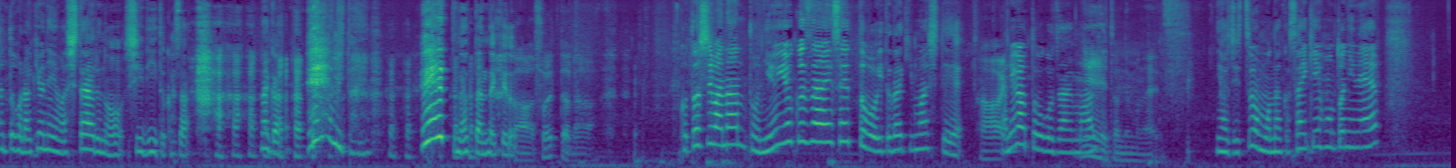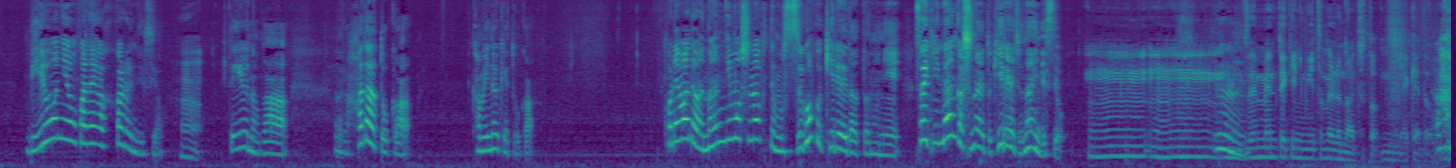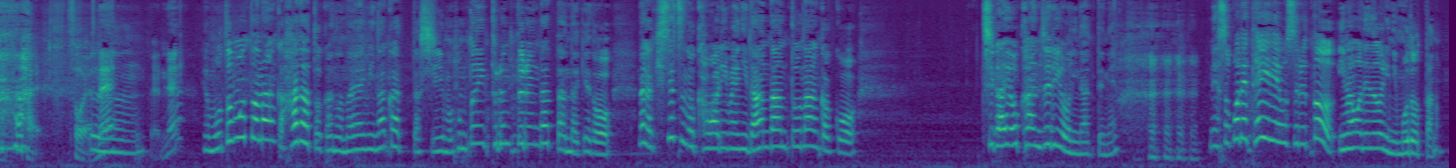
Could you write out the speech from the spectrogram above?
あとほら、去年はシタールの CD とかさ、なんか、えーみたいな。えーってなったんだけど、あ、そうやったな。今年はなんと入浴剤セットをいただきまして、はい。ありがとうございます。いえとんでもないです。いや、実はもうなんか最近本当にね、美容にお金がかかるんですよ。うん。っていうのが、なんか肌とか髪の毛とか、これまでは何にもしなくてもすごく綺麗だったのに、最近なんかしないと綺麗じゃないんですよ。うーん、うん、うんうん。全面的に認めるのはちょっと、うんやけど。はい。そうやね。うんね。もともとなんか肌とかの悩みなかったし、もう本当にトゥルントゥルンだったんだけど、なんか季節の変わり目にだんだんとなんかこう、違いを感じるようになってね。で、そこで手入れをすると今まで通りに戻ったの。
